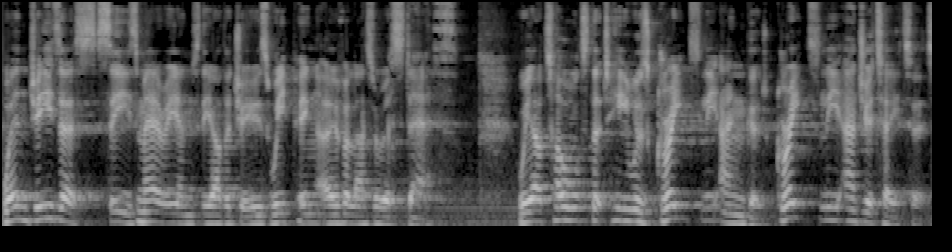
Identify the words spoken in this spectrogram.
When Jesus sees Mary and the other Jews weeping over Lazarus' death, we are told that he was greatly angered, greatly agitated.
